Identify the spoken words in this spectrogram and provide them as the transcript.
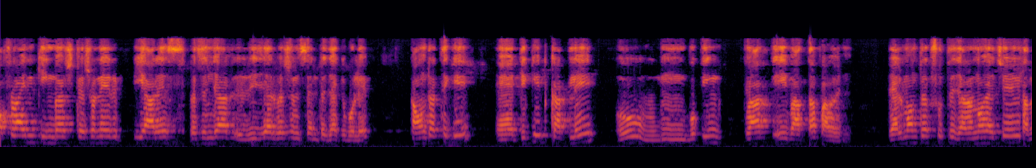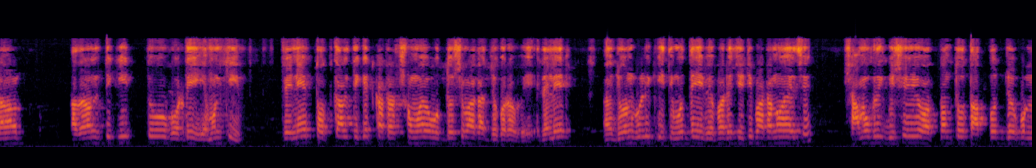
অফলাইন কিংবা স্টেশনের পিআরএস প্যাসেঞ্জার রিজার্ভেশন সেন্টার যাকে বলে কাউন্টার থেকে টিকিট কাটলে ও বুকিং ক্লার্ক এই বার্তা পাবেন। রেল মন্ত্রক সূত্রে জানানো হয়েছে, সাধারণ সাধারণ টিকিট তো বটেই, এমনকি ট্রেনের তৎকাল টিকিট কাটার সময় ঊর্ধ্বসীমা কার্যকর হবে। রেলের জোনগুলিকে ইতিমধ্যে এই ব্যাপারে চিঠি পাঠানো হয়েছে। সামগ্রিক বিষয়ে অত্যন্ত তাৎপর্যপূর্ণ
